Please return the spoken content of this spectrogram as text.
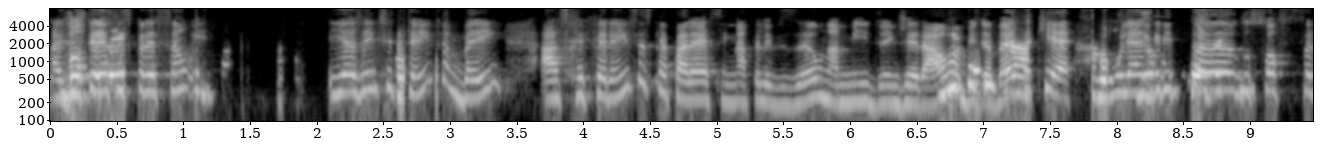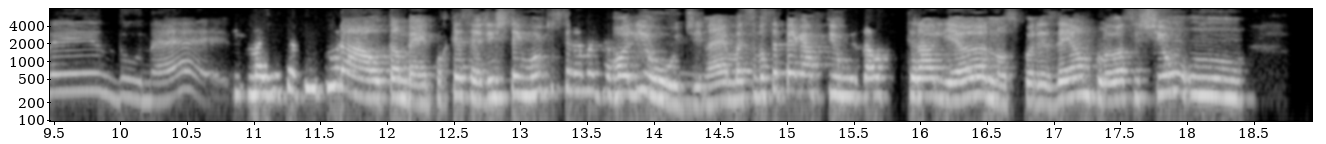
A gente tem essa expressão e a gente tem também as referências que aparecem na televisão, na mídia em geral, a mídia aberta, que é a mulher gritando, sofrendo, né? Mas isso é cultural também, porque assim, a gente tem muito cinema de Hollywood, né? Mas se você pegar filmes australianos, por exemplo, eu assisti um, um,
